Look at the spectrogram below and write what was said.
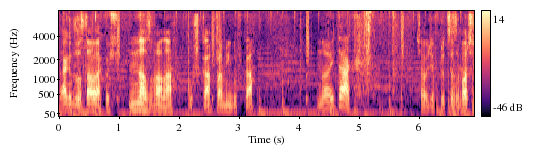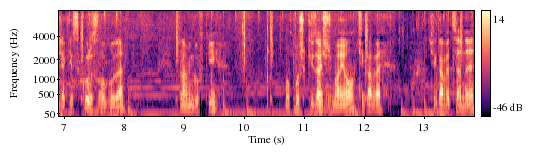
tak została jakoś nazwana puszka, flamingówka. No i tak, trzeba będzie wkrótce zobaczyć jaki jest kurs w ogóle flamingówki. Bo puszki zaś już mają ciekawe, ciekawe ceny.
